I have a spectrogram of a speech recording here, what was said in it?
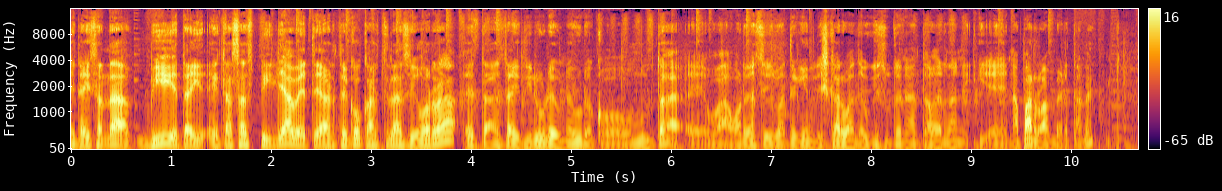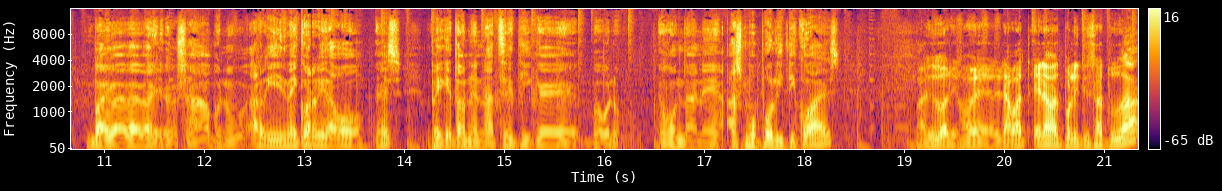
eta izan da bi eta eta zazpi hilabete arteko kartela zigorra eta ez da itirureun euroko multa e, ba, guardia zibil batekin liskar bat eukizutenean tabernan e, Naparroan bertan, eh? Bai, bai, bai, bai, osea, bueno, argi, nahiko argi dago, ez? Peiketa honen atzetik, eh, ba, bueno, egondan eh, asmo politikoa, ez? Ba, dudarik gabe, erabat, erabat politizatu da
